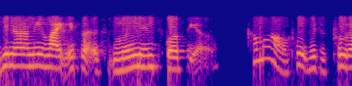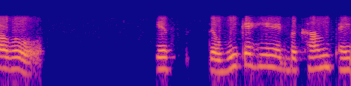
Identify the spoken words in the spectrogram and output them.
you know what I mean? Like it's a moon in Scorpio. Come on, which is Pluto rule. If the week ahead becomes a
